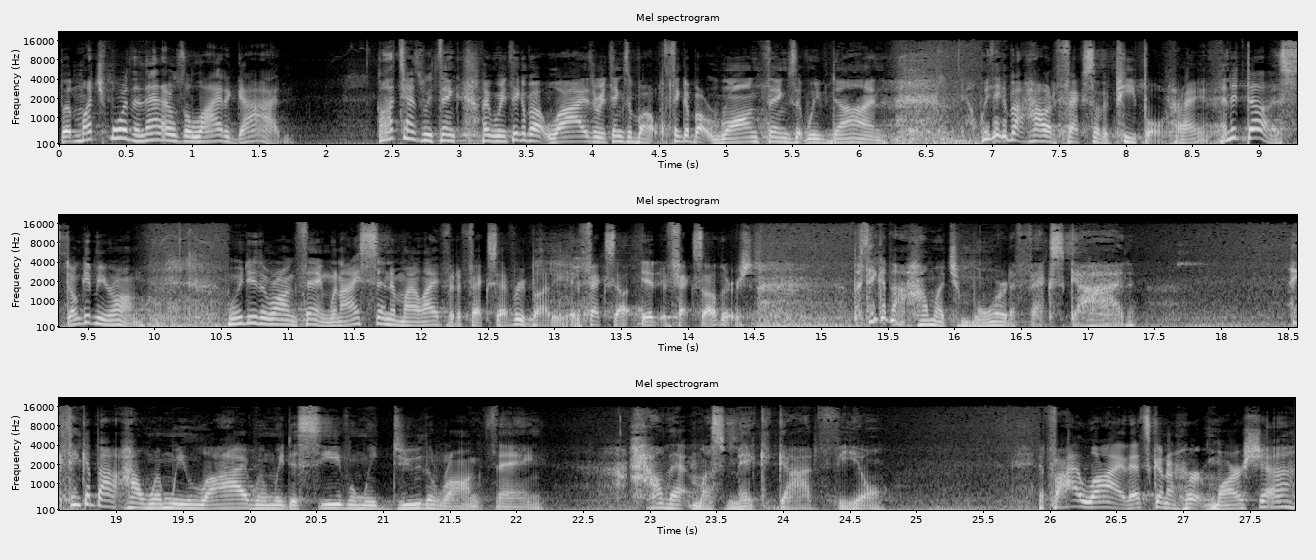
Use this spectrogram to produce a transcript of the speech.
But much more than that, it was a lie to God. A lot of times we think, like when we think about lies or we think about, think about wrong things that we've done, we think about how it affects other people, right? And it does. Don't get me wrong. When we do the wrong thing, when I sin in my life, it affects everybody. It affects, it affects others. But think about how much more it affects God. Like think about how when we lie, when we deceive, when we do the wrong thing, how that must make God feel. If I lie, that's going to hurt Marcia,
